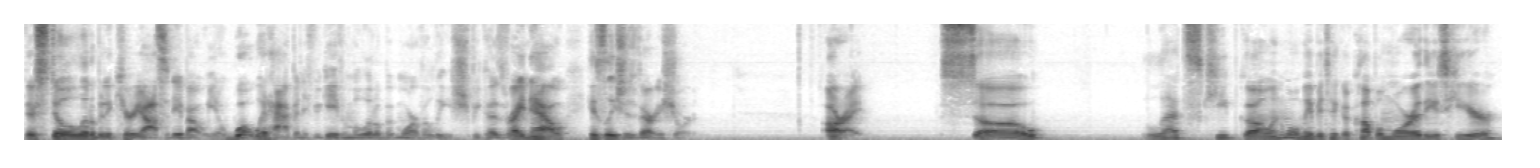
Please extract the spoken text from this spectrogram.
there's still a little bit of curiosity about you know what would happen if you gave him a little bit more of a leash because right now his leash is very short. All right. So Let's keep going. We'll maybe take a couple more of these here.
